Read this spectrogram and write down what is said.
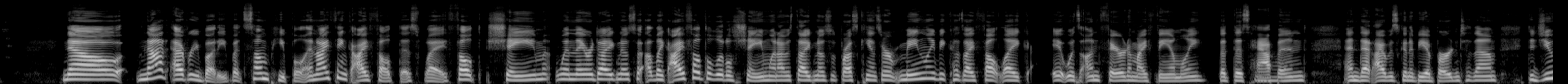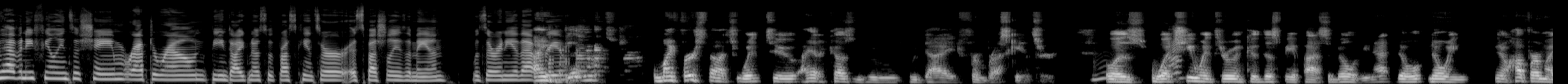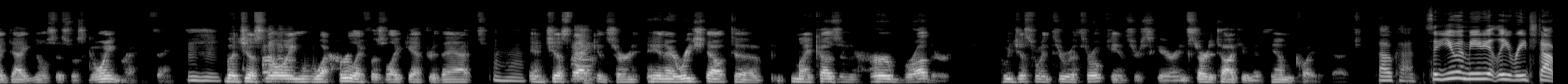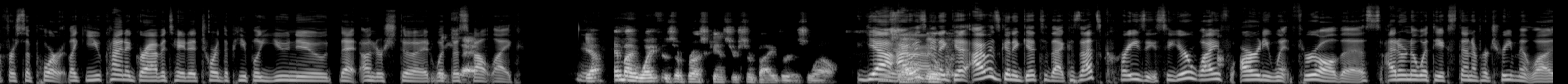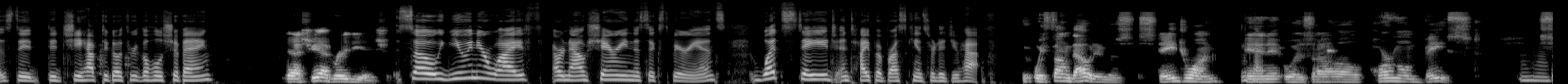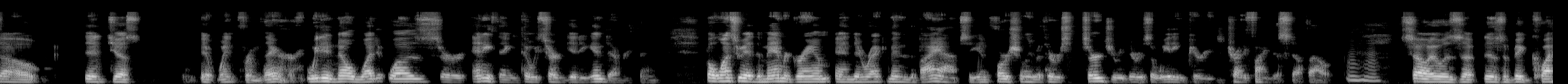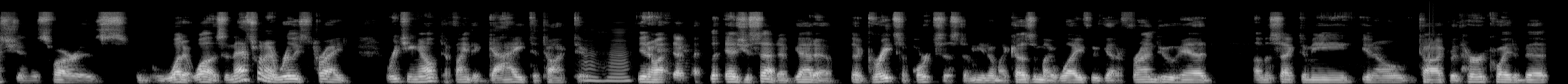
Now, not everybody, but some people, and I think I felt this way, felt shame when they were diagnosed. With, like, I felt a little shame when I was diagnosed with breast cancer, mainly because I felt like it was unfair to my family that this happened and that I was going to be a burden to them. Did you have any feelings of shame wrapped around being diagnosed with breast cancer, especially as a man? Was there any of that I for you? my first thoughts went to I had a cousin who who died from breast cancer. Mm. Was what she went through, and could this be a possibility? Not know, knowing, you know, how far my diagnosis was going or anything, hmm but just knowing what her life was like after that, Mhm. and just that concern. And I reached out to my cousin, her brother, who just went through a throat cancer scare, and started talking with him quite a bit. Okay. So you immediately reached out for support. Like you kind of gravitated toward the people you knew that understood what this felt like. Yeah. And my wife is a breast cancer survivor as well. Yeah, I was gonna get. I was gonna get to that because that's crazy. So your wife already went through all this. I don't know what the extent of her treatment was. Did did she have to go through the whole shebang? Yeah, she had radiation. So you and your wife are now sharing this experience. What stage and type of breast cancer did you have? We found out it was stage one Okay. and it was all hormone based. Mhm. So it just it went from there. We didn't know what it was or anything until we started getting into everything. But once we had the mammogram and they recommended the biopsy, unfortunately with her surgery, there was a waiting period to try to find this stuff out. Mhm. So it was a was a big question as far as what it was, and that's when I really tried reaching out to find a guy to talk to. Mhm. You know, I, I- as you said, I've got a, a great support system. You know, my cousin, my wife, we've got a friend who had a mastectomy. You know, talked with her quite a bit,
